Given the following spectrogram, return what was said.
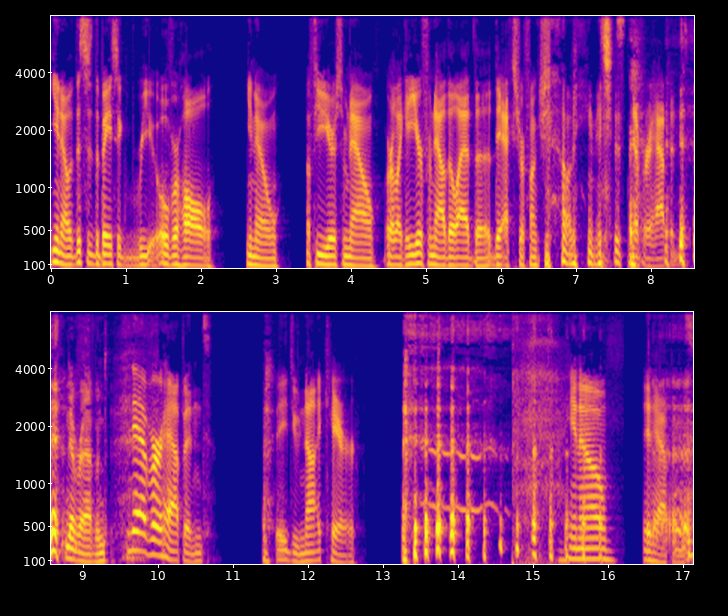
you know, this is the basic re- overhaul, you know, a few years from now or like a year from now, they'll add the, the extra functionality. And it just never happened. Never happened. never happened. They do not care. You know, it happens.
